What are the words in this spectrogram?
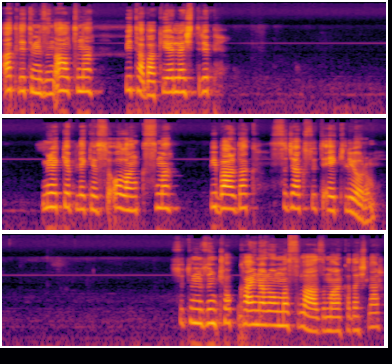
Atletimizin altına bir tabak yerleştirip mürekkep lekesi olan kısma bir bardak sıcak süt ekliyorum. Sütümüzün çok kaynar olması lazım arkadaşlar.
